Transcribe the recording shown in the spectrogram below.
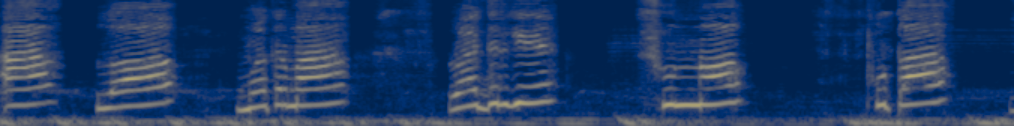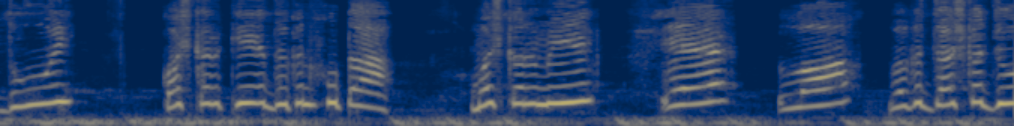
আ, ল মা শূন্য, ফুটা, দুই কষ্কর কি দুই ফুটা। মস্কর মি এ, ল মকে দশকর জু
